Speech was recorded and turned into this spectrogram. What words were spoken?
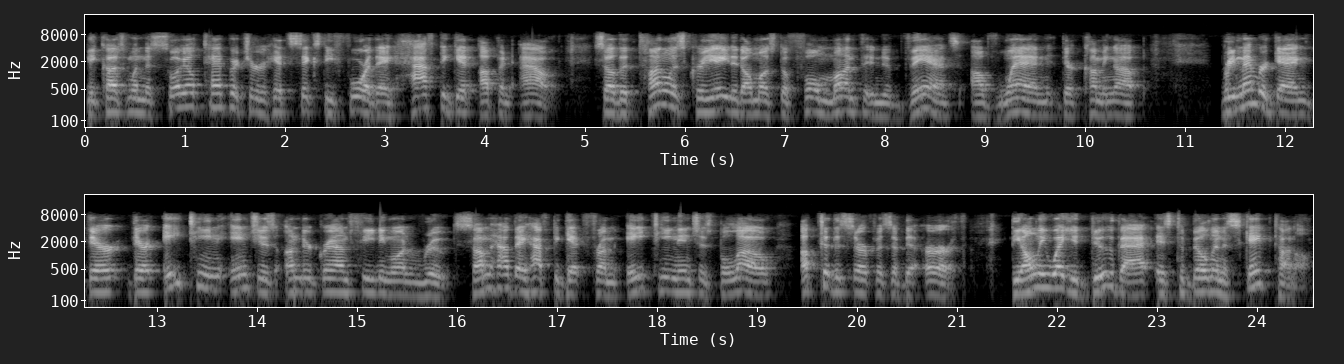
Because when the soil temperature hits 64, they have to get up and out. So the tunnel is created almost a full month in advance of when they're coming up. Remember, gang, they're they're 18 inches underground feeding on roots. Somehow they have to get from 18 inches below up to the surface of the earth. The only way you do that is to build an escape tunnel.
